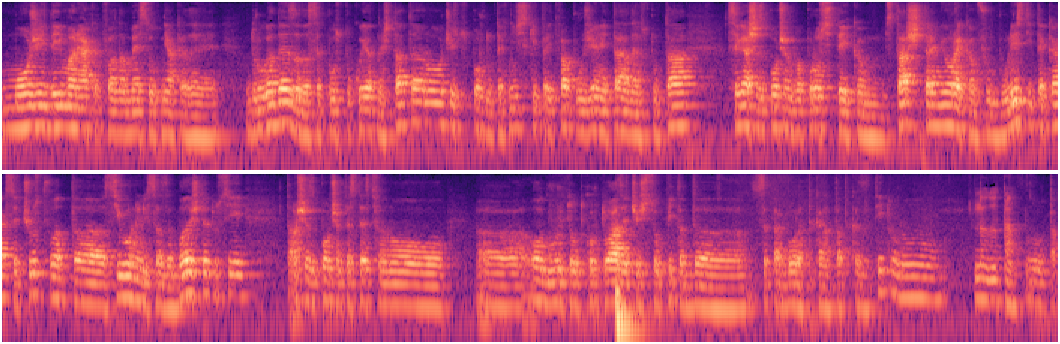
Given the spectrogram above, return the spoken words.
Може и да има някаква намеса от някъде другаде, за да се поуспокоят нещата, но чисто спортно-технически при това положение тая неяснота сега ще започнат въпросите и към старши треньора, и към футболистите, как се чувстват, сигурни ли са за бъдещето си. Там ще започнат естествено а, отговорите от Куртуазия, че ще се опитат да се преборят така нататък за титул, но, Но до там. но там.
